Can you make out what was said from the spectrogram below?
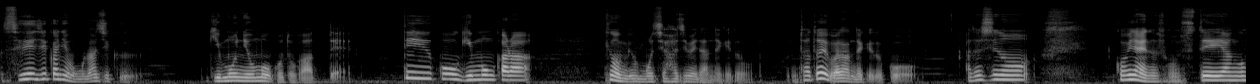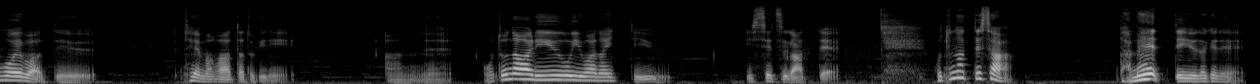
政治家にも同じく疑問に思うことがあってっていうこう疑問から興味を持ち始めたんだけど例えばなんだけどこう私の小南のその「ステイヤングフォーエバー」っていうテーマがあった時にあのね大人は理由を言わないっていう一節があって大人ってさダメっていうだけで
